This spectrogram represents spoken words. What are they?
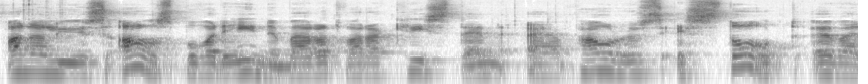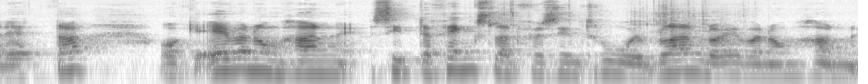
analys alls på vad det innebär att vara kristen. Eh, Paulus är stolt över detta och även om han sitter fängslad för sin tro ibland och även om han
